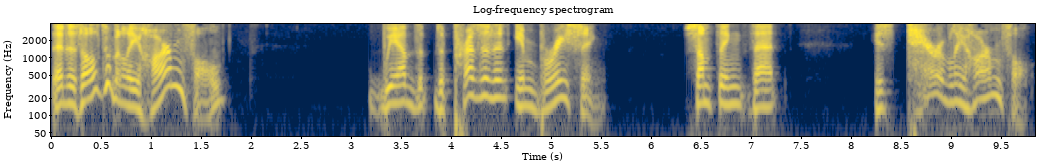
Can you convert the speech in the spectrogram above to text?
that is ultimately harmful, we have the, the president embracing something that is terribly harmful.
